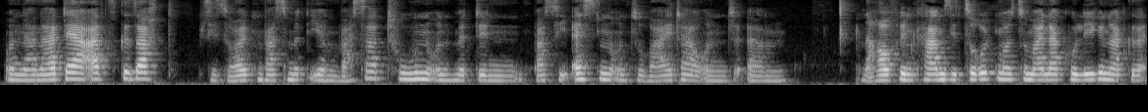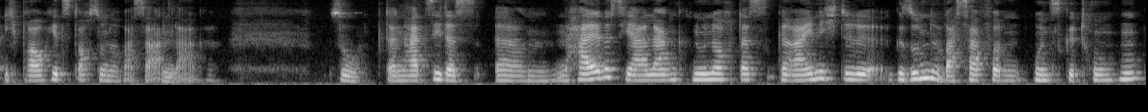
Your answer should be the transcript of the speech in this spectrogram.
Und dann hat der Arzt gesagt, sie sollten was mit ihrem Wasser tun und mit dem, was sie essen und so weiter. Und ähm, daraufhin kam sie zurück mal zu meiner Kollegin und hat gesagt, ich brauche jetzt doch so eine Wasseranlage. So, dann hat sie das ähm, ein halbes Jahr lang nur noch das gereinigte, gesunde Wasser von uns getrunken.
